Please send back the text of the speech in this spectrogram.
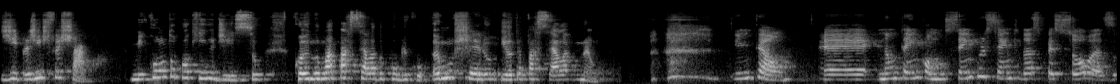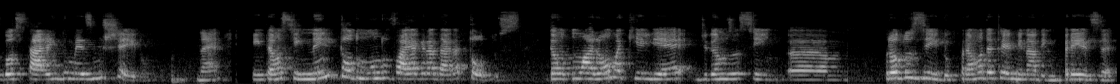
Gi, para a gente fechar, me conta um pouquinho disso, quando uma parcela do público ama o cheiro e outra parcela não. Então, é, não tem como 100% das pessoas gostarem do mesmo cheiro, né? Então, assim, nem todo mundo vai agradar a todos. Então, um aroma que ele é, digamos assim, um, produzido para uma determinada empresa,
